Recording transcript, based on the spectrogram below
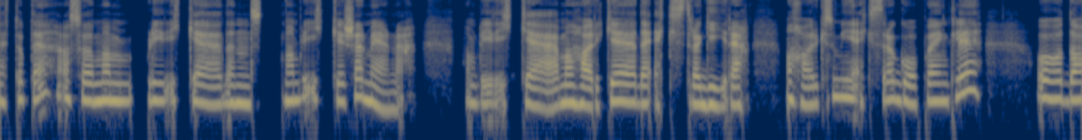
nettopp det. Altså, man blir ikke den Man blir ikke sjarmerende. Man blir ikke Man har ikke det ekstra giret. Man har ikke så mye ekstra å gå på, egentlig. Og da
